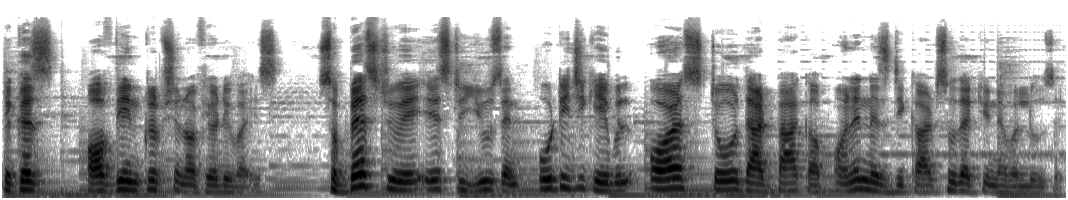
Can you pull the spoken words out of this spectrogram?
because of the encryption of your device. So best way is to use an OTG cable or store that backup on an SD card so that you never lose it.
